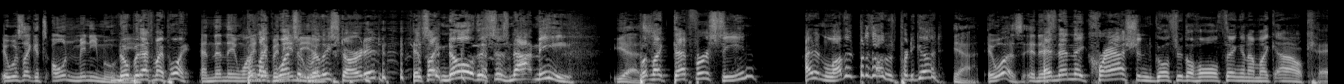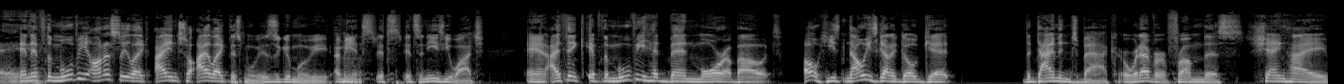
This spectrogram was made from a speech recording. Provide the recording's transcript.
it was like its own mini movie. No, but that's my point. and then they But wind like up in once India. it really started, it's like, no, this is not me. yes, But like that first scene, I didn't love it, but I thought it was pretty good. yeah, it was. And, if, And then they crash and go through the whole thing, and I'm like, ah, okay. And if the movie, honestly, like I so I like this movie. This is a good movie. I mean, Mm-hmm. it's it's it's an easy watch. And I think if the movie had been more about, oh, he's now he's got to go get the diamonds back or whatever from this Shanghai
